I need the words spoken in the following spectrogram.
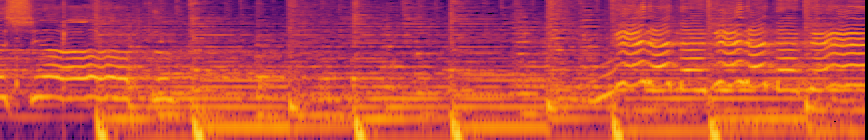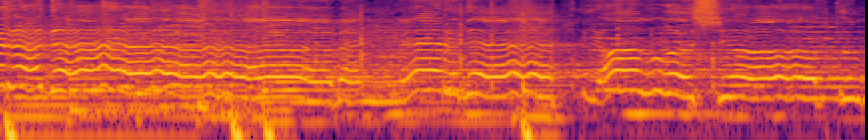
yanlış yaptım. Nerede nerede nerede? Ben nerede? Yanlış yaptım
